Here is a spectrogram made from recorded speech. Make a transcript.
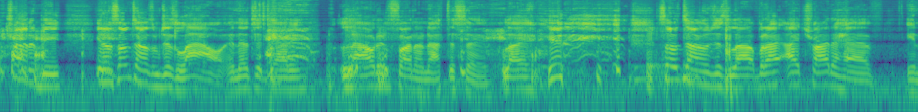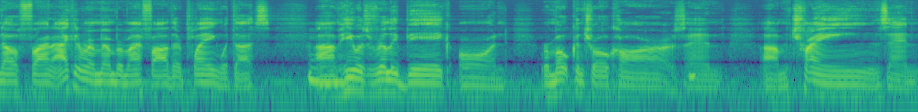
I try to be, you know, sometimes I'm just loud, and that's it, Daddy. loud and fun are not the same. Like, sometimes I'm just loud, but I, I try to have, you know, fun. I can remember my father playing with us. Um, he was really big on remote control cars and um, trains and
